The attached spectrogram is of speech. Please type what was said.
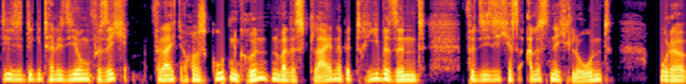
diese Digitalisierung für sich, vielleicht auch aus guten Gründen, weil es kleine Betriebe sind, für die sich es alles nicht lohnt, oder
